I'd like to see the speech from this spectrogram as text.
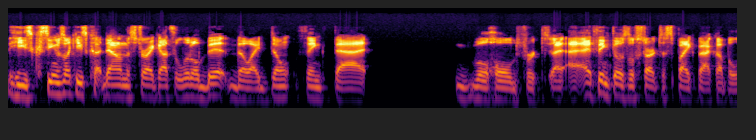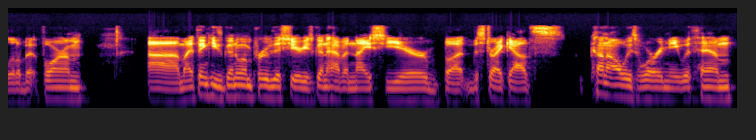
he seems like he's cut down on the strikeouts a little bit, though I don't think that will hold for. I, I think those will start to spike back up a little bit for him. Um, I think he's going to improve this year. He's going to have a nice year, but the strikeouts kind of always worry me with him.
